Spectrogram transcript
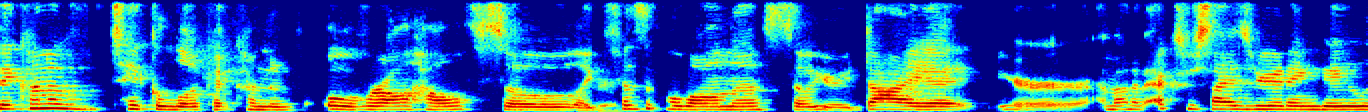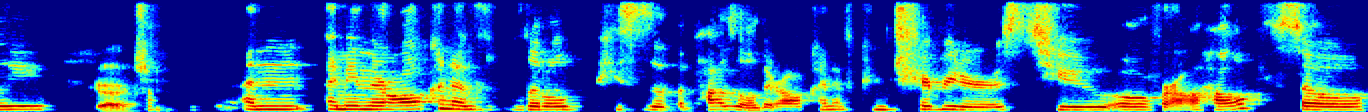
they kind of take a look at kind of overall health. So like yeah. physical wellness so your diet your amount of exercise you're getting daily. Gotcha. And i mean they're all kind of little pieces of the puzzle. They're all kind of contributors to overall health. So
